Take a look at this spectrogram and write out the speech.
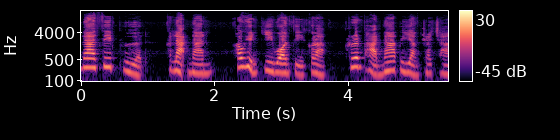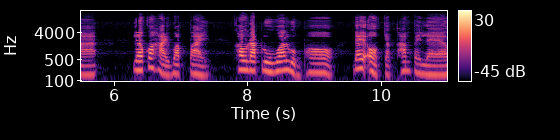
หน้าซีดเผือด ขณะนั้นเขาเห็นจีวรสีกรัก เคลื่อนผ่านหน้าไปอย่างช้าๆ แล้วก็หายวับไป เขารับรู้ว่าหลวงพ่อได้ออกจากถ้ำไปแล้ว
